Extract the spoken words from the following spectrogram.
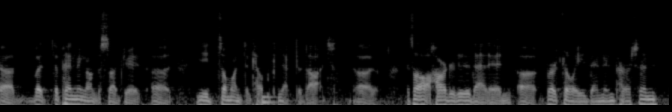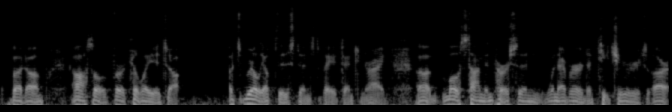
uh, but depending on the subject, uh, you need someone to help connect the dots. Uh, it's a lot harder to do that in uh, virtually than in person. But um, also virtually, it's it's really up to the students to pay attention, right? Uh, most time in person, whenever the teachers are,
